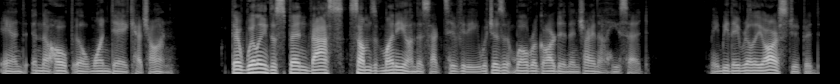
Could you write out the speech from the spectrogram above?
and in the hope it'll one day catch on. They're willing to spend vast sums of money on this activity, which isn't well regarded in China, he said. Maybe they really are stupid.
